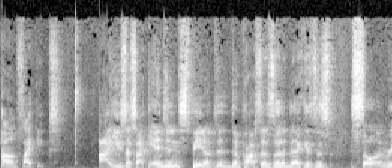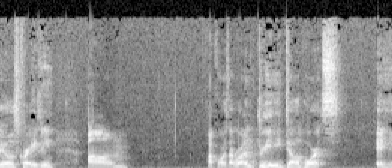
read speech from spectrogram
Um, psychics. I use the psychic engine to speed up the, the process of the deck. Is just so unreal. It's crazy. Um, of course, I run three E teleports. It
